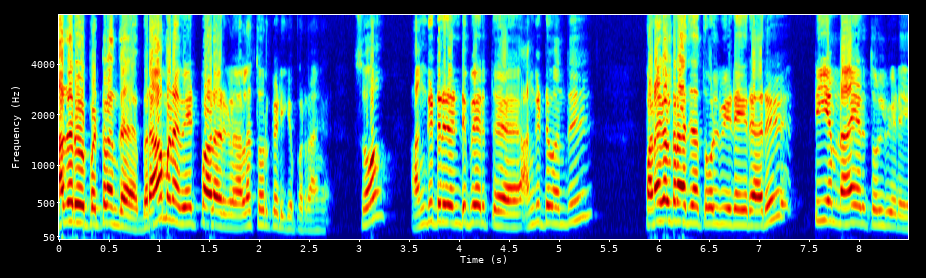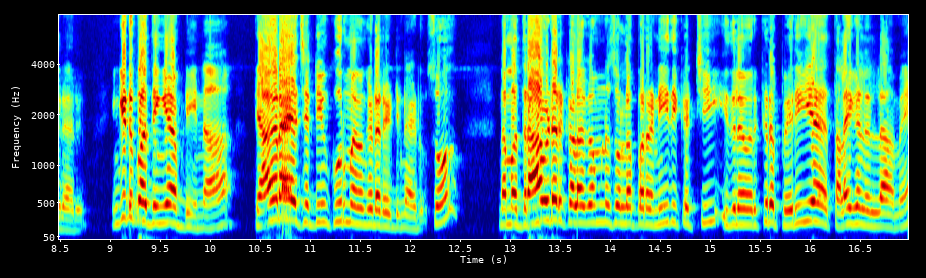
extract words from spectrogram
ஆதரவு பெற்ற அந்த பிராமண வேட்பாளர்களால் தோற்கடிக்கப்படுறாங்க. ஸோ அங்கிட்டு ரெண்டு பேர் அங்கிட்டு வந்து பனகல் ராஜா தோல்வி அடைகிறாரு டிஎம் நாயர் தோல்வி அடைகிறாரு. இங்கிட்டு பார்த்தீங்க அப்படின்னா தியாகராய செட்டியும் கூர்ம வெங்கட ரெட்டி நாயுடு. ஸோ நம்ம திராவிடர் கழகம்னு சொல்லப்படுற நீதி கட்சி இதில் இருக்கிற பெரிய தலைகள் எல்லாமே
